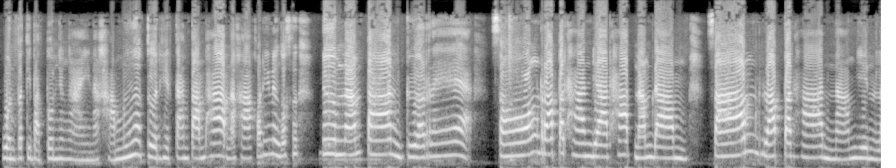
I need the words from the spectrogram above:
ควรปฏิบัติตนยังไงนะคะ เมื่อเกิดเหตุการณ์ตามภาพนะคะ ข้อที่หนึ่งก็คือ ดื่มน้ำตาล เกลือแร่สองรับประทานยาธาตุน้ำดำสามรับประทานน้ำเย็นห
